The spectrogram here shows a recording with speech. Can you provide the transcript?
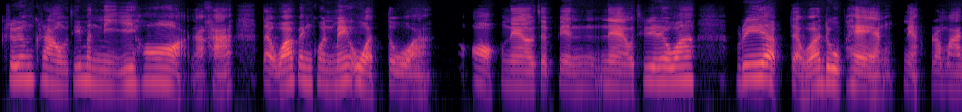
เครื่องเคราที่มันมียี่ห้อนะคะ แต่ว่าเป็นคนไม่อวดตัวออกแนวจะเป็นแนวที่เรียกว่าเรียบแต่ว่าดูแพงเนี่ยประมาณ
